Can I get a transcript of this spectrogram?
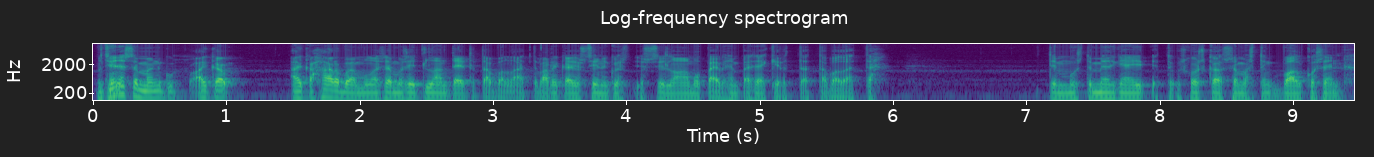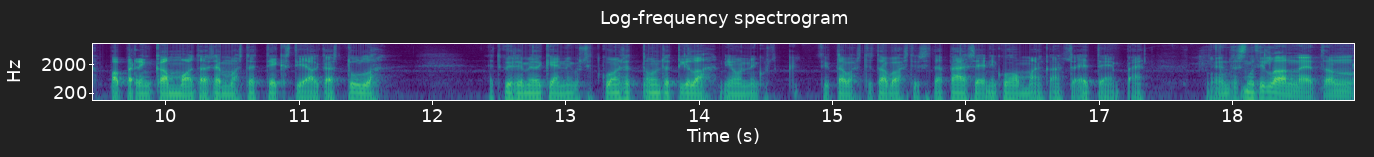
Mutta sinänsä mä, niin kuin, aika, aika harvoin mulla on sellaisia tilanteita tavallaan, että varsinkaan jos, siinä, jos silloin aamupäiväisen pääsee kirjoittaa tavallaan, että en muista melkein, että koskaan ole semmoista niin valkoisen paperin kammoa tai semmoista, että tekstiä alkaisi tulla. Että kyllä se melkein, niin kuin sit, kun on se, on se tila, niin on niin kuin, tavasti, tavasti sitä pääsee niin kuin homman kanssa eteenpäin. Ja entäs Mut, tilanne, että on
